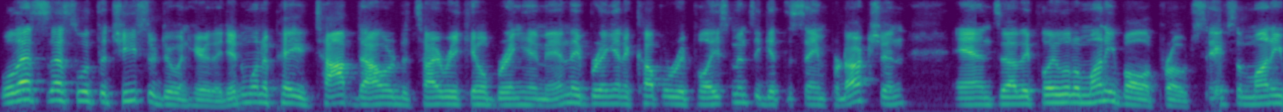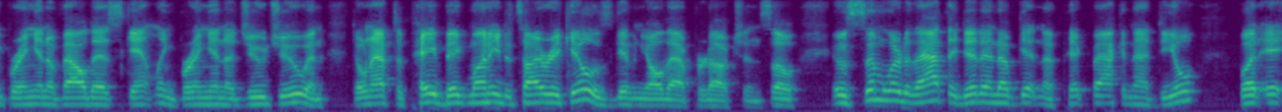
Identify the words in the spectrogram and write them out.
Well, that's that's what the Chiefs are doing here. They didn't want to pay top dollar to Tyreek Hill, bring him in. They bring in a couple replacements to get the same production, and uh, they play a little money ball approach. Save some money, bring in a Valdes-Scantling, bring in a Juju, and don't have to pay big money to Tyreek Hill, who's giving you all that production. So it was similar to that. They did end up getting a pick back in that deal, but it,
